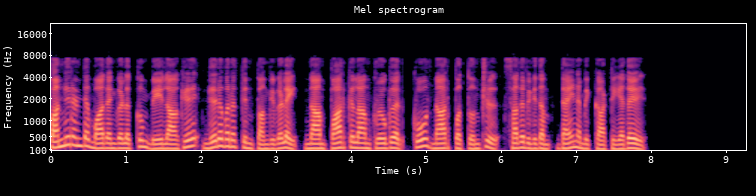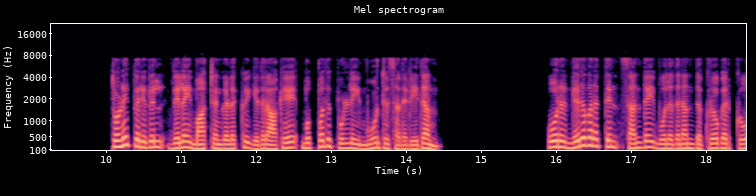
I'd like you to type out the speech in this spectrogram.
பன்னிரண்டு மாதங்களுக்கும் மேலாக நிறுவனத்தின் பங்குகளை நாம் பார்க்கலாம். குரோகர் கோ நாற்பத்தொன்று சதவிகிதம் டைனமிக் காட்டியது. துணைப்பிரிவில் விலை மாற்றங்களுக்கு எதிராக முப்பது புள்ளி மூன்று சதவீதம். ஒரு நிறுவனத்தின் சந்தை மூலதனம் த குரோகர் கோ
